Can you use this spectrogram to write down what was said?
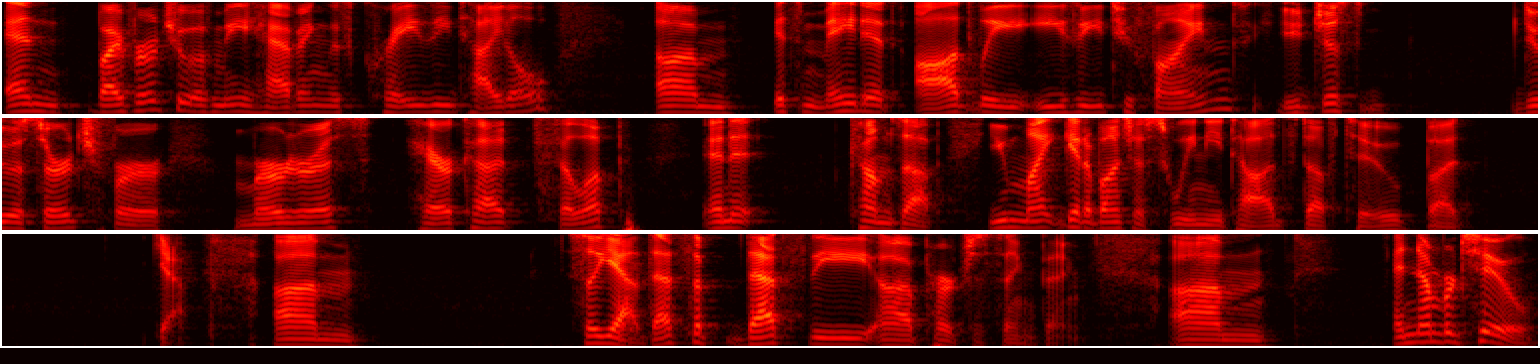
And by virtue of me having this crazy title, um, it's made it oddly easy to find. You just do a search for murderous haircut Philip, and it comes up. You might get a bunch of Sweeney Todd stuff too, but yeah. Um, so yeah, that's the that's the uh, purchasing thing. Um, and number two,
